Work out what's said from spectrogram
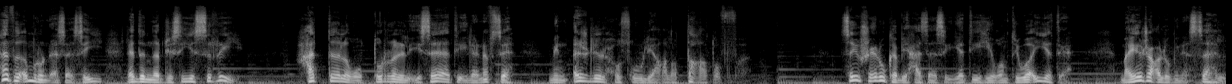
هذا أمر أساسي لدى النرجسي السري حتى لو اضطر للإساءة إلى نفسه من أجل الحصول على التعاطف. سيشعرك بحساسيته وانطوائيته. ما يجعل من السهل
